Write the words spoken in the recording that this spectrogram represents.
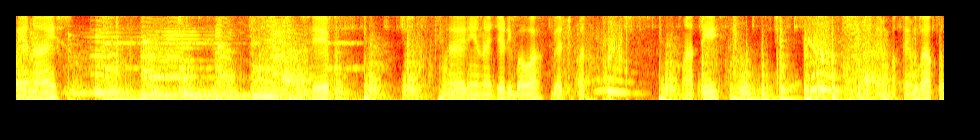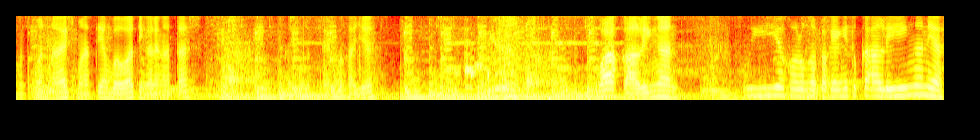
Oke, okay, nice. Sip. Kita ini aja di bawah biar cepat mati. Tembak-tembak teman-teman. Nice, mati yang bawah tinggal yang atas. Tembak aja. Wah, kalingan. Oh iya, kalau nggak pakai yang itu kalingan ya.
